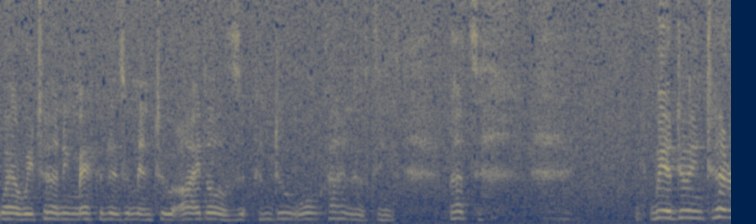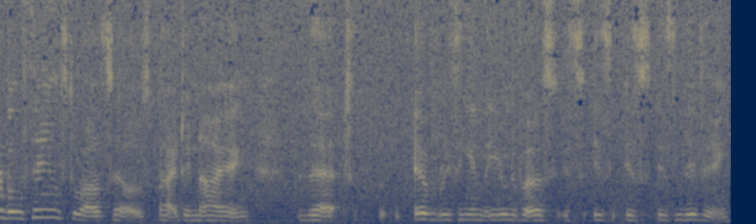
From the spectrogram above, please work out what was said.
where we're turning mechanism into idols that can do all kinds of things. But we are doing terrible things to ourselves by denying that everything in the universe is, is, is, is living.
